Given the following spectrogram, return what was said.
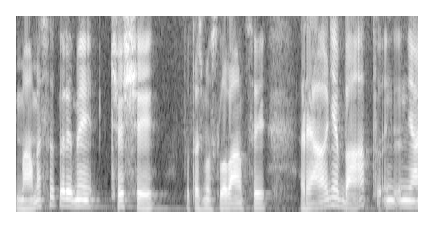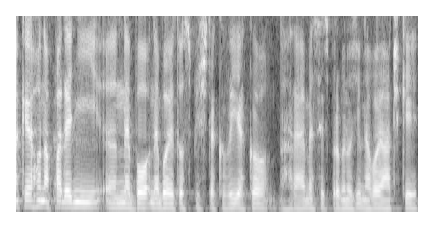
Máme se tedy my Češi, potažmo Slováci, reálně bát nějakého napadení, nebo, nebo je to spíš takový, jako hrajeme si s proměnutím na vojáčky,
